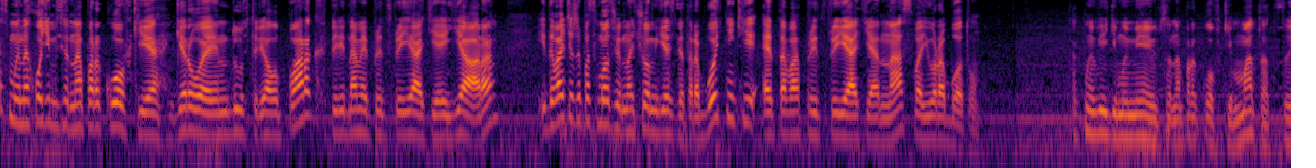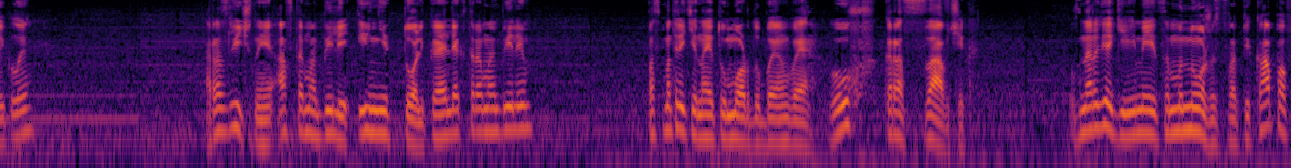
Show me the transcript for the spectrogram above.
Сейчас мы находимся на парковке Героя Индустриал Парк. Перед нами предприятие Яра. И давайте же посмотрим, на чем ездят работники этого предприятия на свою работу. Как мы видим, имеются на парковке мотоциклы, различные автомобили и не только электромобили. Посмотрите на эту морду BMW. Ух, красавчик! В Норвегии имеется множество пикапов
